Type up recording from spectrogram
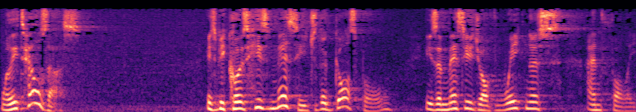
Well, he tells us it's because his message, the gospel, is a message of weakness and folly.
